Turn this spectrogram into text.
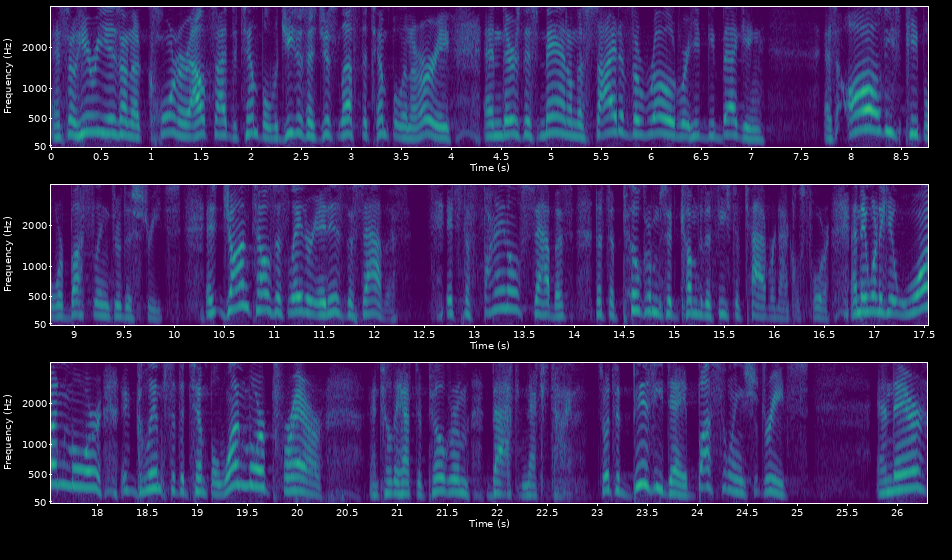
And so here he is on a corner outside the temple. Jesus has just left the temple in a hurry. And there's this man on the side of the road where he'd be begging as all these people were bustling through the streets. As John tells us later, it is the Sabbath. It's the final Sabbath that the pilgrims had come to the Feast of Tabernacles for. And they want to get one more glimpse at the temple, one more prayer until they have to pilgrim back next time. So it's a busy day, bustling streets. And there,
